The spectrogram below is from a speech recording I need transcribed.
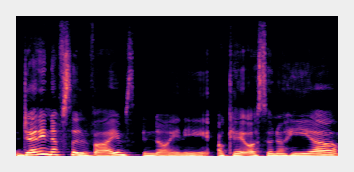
جاني نفس ال vibes إنه يعني okay اوسونو هي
